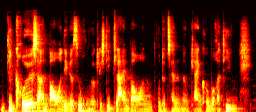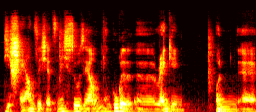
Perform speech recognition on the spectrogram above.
die Größe an Bauern, die wir suchen, wirklich die Kleinbauern, Produzenten und Kleinkooperativen, die scheren sich jetzt nicht so sehr um ihren Google-Ranking. Äh, und äh,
